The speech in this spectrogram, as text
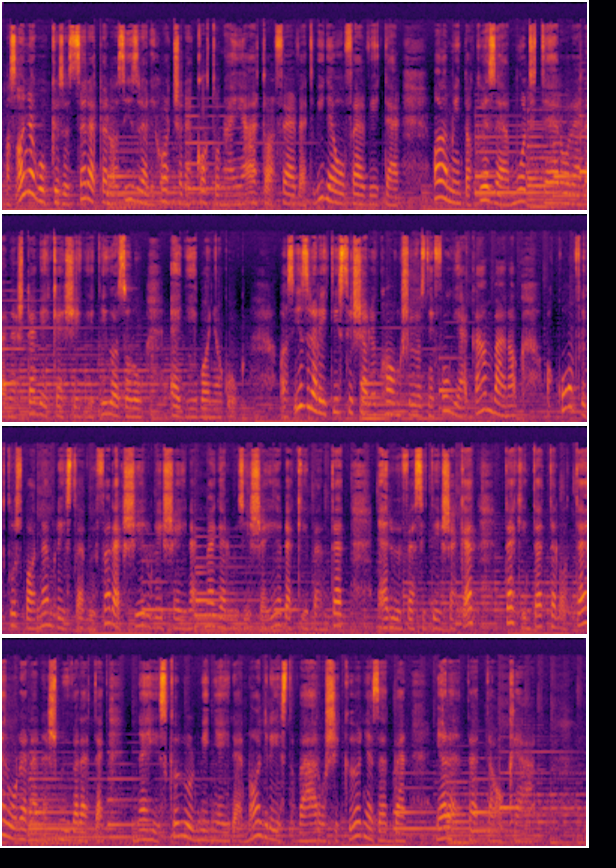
Az anyagok között szerepel az izraeli hadsereg katonái által felvett videófelvétel, valamint a közelmúlt terrorellenes tevékenységét igazoló egyéb anyagok. Az izraeli tisztviselők hangsúlyozni fogják Gámbának a konfliktusban nem résztvevő felek sérüléseinek megelőzése érdekében tett erőfeszítéseket, tekintettel a terrorellenes műveletek nehéz körülményeire nagyrészt városi környezetben jelentette a Kán.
